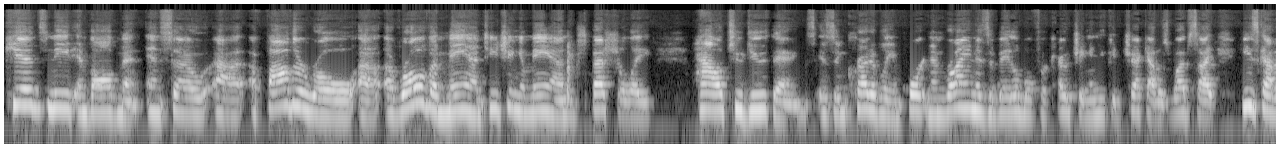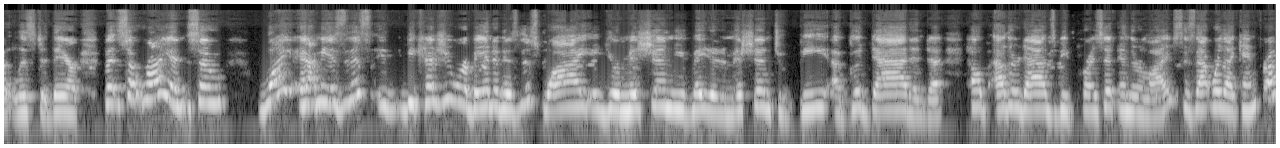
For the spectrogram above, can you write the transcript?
kids need involvement. And so, uh, a father role, uh, a role of a man, teaching a man, especially how to do things, is incredibly important. And Ryan is available for coaching, and you can check out his website. He's got it listed there. But so, Ryan, so why i mean is this because you were abandoned is this why your mission you've made it a mission to be a good dad and to help other dads be present in their lives? Is that where that came from?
